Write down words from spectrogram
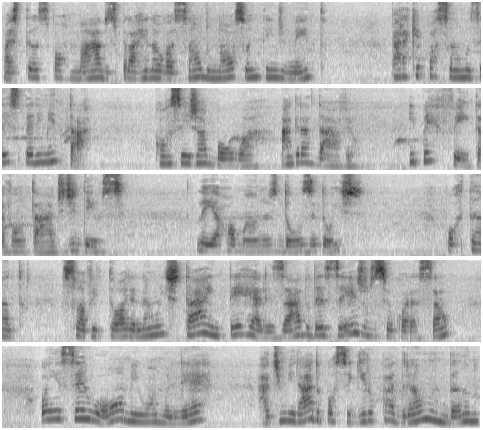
mas transformados pela renovação do nosso entendimento, para que possamos experimentar qual seja a boa, agradável e perfeita vontade de Deus. Leia Romanos 12, 2. Portanto, sua vitória não está em ter realizado o desejo do seu coração ou em ser o homem ou a mulher admirado por seguir o padrão mundano,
